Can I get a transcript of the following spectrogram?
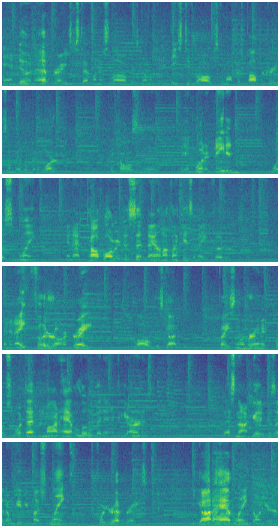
and doing the upgrades and stuff on this log is going to be, these two logs come off this poplar tree is going to be a little bit of work because the, and what it needed was some length. And that top logger just set down, I think it's an eight footer. And an eight footer on a grade log that's got face lumber in it, which is what that might have a little bit in if you earn it that's not good because they don't give you much length for your upgrades. You got to have length on your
